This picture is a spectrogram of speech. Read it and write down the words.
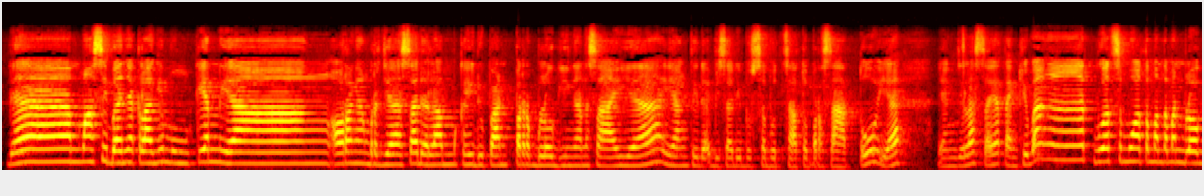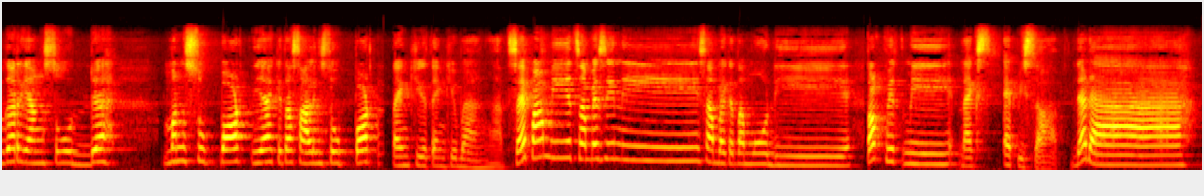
dan masih banyak lagi mungkin yang orang yang berjasa dalam kehidupan perblogingan saya yang tidak bisa disebut satu persatu ya. Yang jelas saya thank you banget buat semua teman-teman blogger yang sudah mensupport ya. Kita saling support. Thank you thank you banget. Saya pamit sampai sini. Sampai ketemu di talk with me next episode. Dadah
